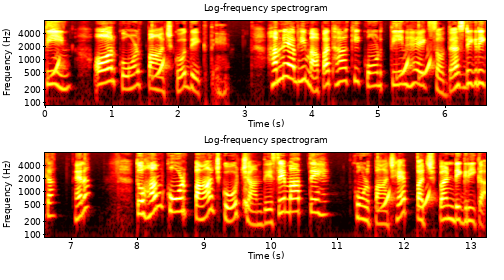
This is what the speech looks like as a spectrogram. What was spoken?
तीन और कोण पाँच को देखते हैं। हमने अभी मापा था कि कोण तीन है 110 डिग्री का, है ना? तो हम कोण पाँच को चांदे से मापते हैं। कोण पाँच है 55 डिग्री का।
